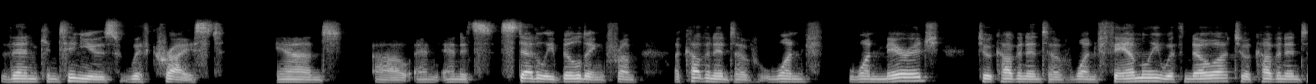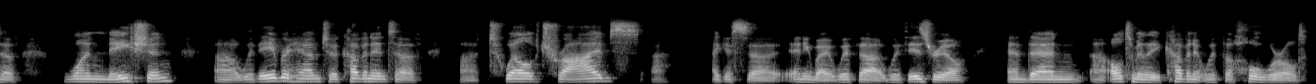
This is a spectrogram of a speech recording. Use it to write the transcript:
then continues with Christ and uh, and and it's steadily building from a covenant of one one marriage to a covenant of one family with Noah to a covenant of one nation uh, with Abraham to a covenant of uh, twelve tribes. Uh, I guess uh, anyway with uh, with Israel, and then ultimately covenant with the whole world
